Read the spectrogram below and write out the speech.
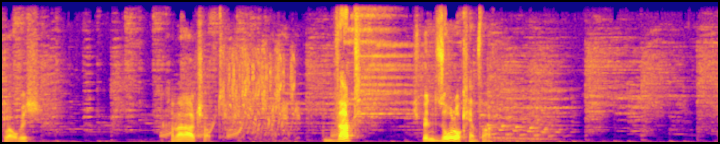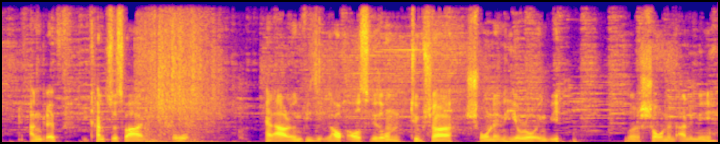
Glaube ich. Kameradschaft. Was? Ich bin Solo-Kämpfer. Angriff. Wie kannst du es wagen? Oh. Keine Ahnung, irgendwie sieht auch aus wie so ein typischer Shonen Hero irgendwie. So ein Shonen Anime.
